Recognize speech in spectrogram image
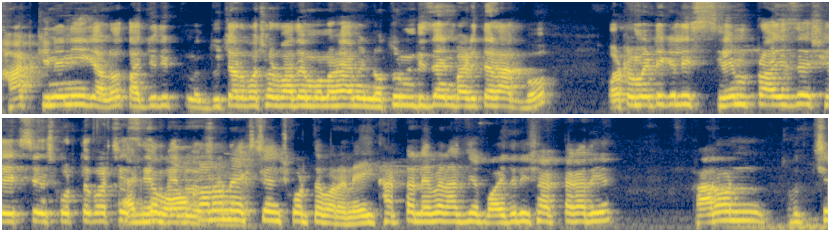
খাট কিনে নিয়ে গেল তার যদি দু চার বছর বাদে মনে হয় আমি নতুন ডিজাইন বাড়িতে রাখব অটোমেটিক্যালি সেম প্রাইসে সে এক্সচেঞ্জ করতে পারছে একদম অকারণে এক্সচেঞ্জ করতে পারেন। এই খাটটা নেবেন আজকে পঁয়ত্রিশ হাজার টাকা দিয়ে। কারণ হচ্ছে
